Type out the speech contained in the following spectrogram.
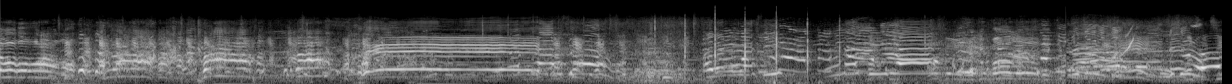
A ver, una así. Una así.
